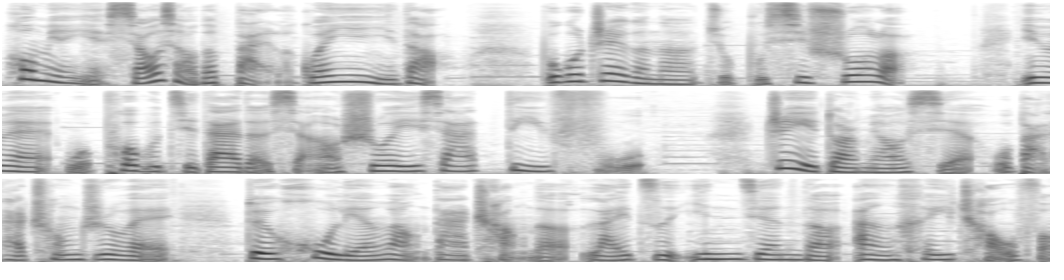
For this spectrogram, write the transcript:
后面也小小的摆了观音一道。不过这个呢，就不细说了，因为我迫不及待的想要说一下地府这一段描写，我把它称之为。对互联网大厂的来自阴间的暗黑嘲讽。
